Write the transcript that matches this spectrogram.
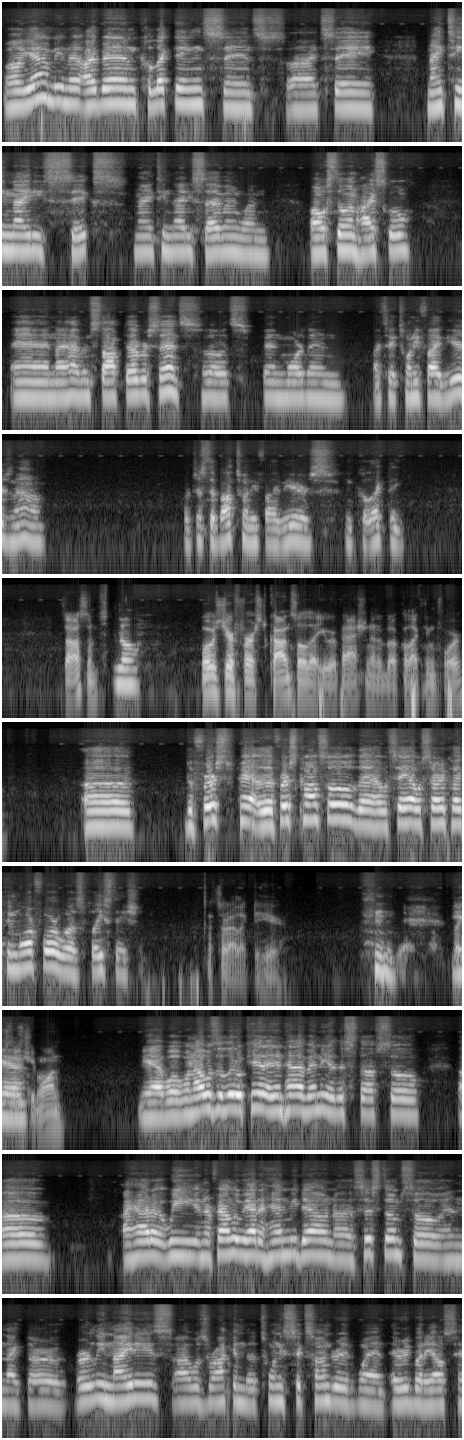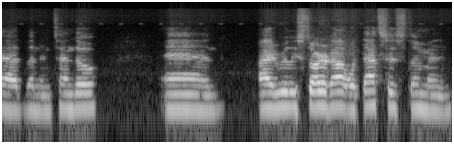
Well, yeah, I mean, I've been collecting since uh, I'd say 1996, 1997, when I was still in high school, and I haven't stopped ever since. So it's been more than I'd say 25 years now, or just about 25 years in collecting. It's awesome. So, What was your first console that you were passionate about collecting for? uh, the first pa- the first console that I would say I was started collecting more for was PlayStation. That's what I like to hear. Yeah. PlayStation One. Yeah, well, when I was a little kid, I didn't have any of this stuff. So, uh, I had a we in our family we had a hand me down uh, system. So in like the early '90s, I was rocking the 2600 when everybody else had the Nintendo, and I really started out with that system, and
